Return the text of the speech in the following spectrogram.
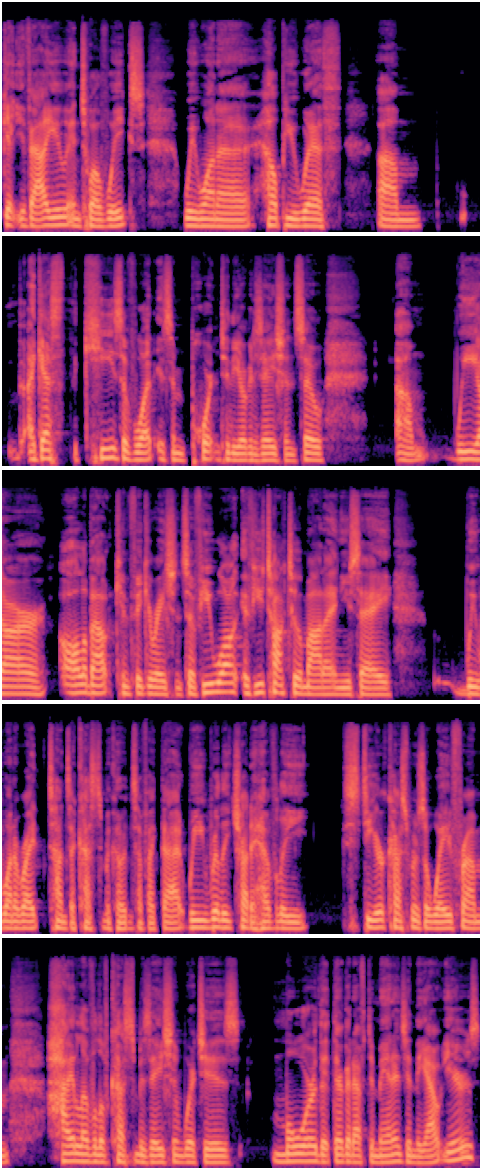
get you value in 12 weeks. We want to help you with, um, I guess, the keys of what is important to the organization. So um, we are all about configuration. So if you walk, if you talk to Omada and you say we want to write tons of custom code and stuff like that, we really try to heavily steer customers away from high level of customization, which is more that they're going to have to manage in the out years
